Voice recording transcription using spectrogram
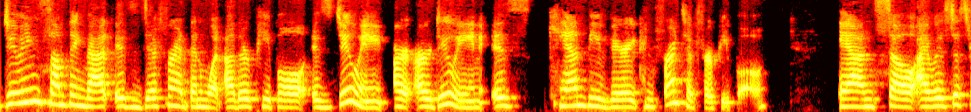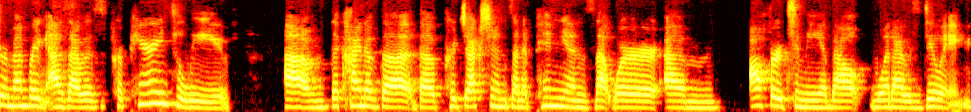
doing something that is different than what other people is doing are, are doing is can be very confrontive for people. And so I was just remembering as I was preparing to leave, um, the kind of the the projections and opinions that were um, offered to me about what I was doing.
